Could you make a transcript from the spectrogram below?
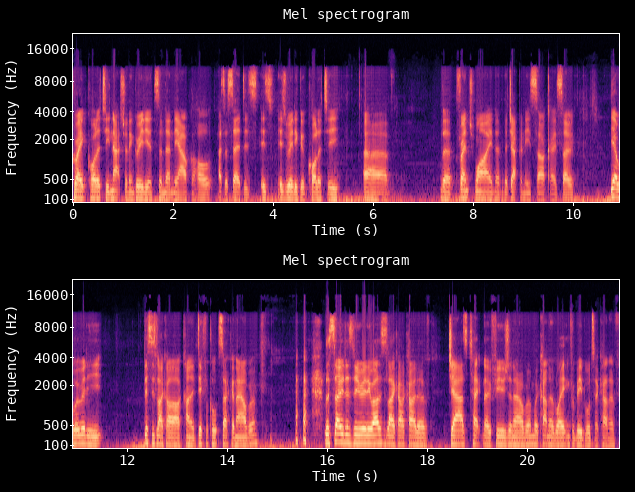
great quality natural ingredients, and then the alcohol, as I said, is is is really good quality. Uh, the French wine and the Japanese sake. So yeah, we're really this is like our kind of difficult second album. the sodas do really well. This is like our kind of jazz techno fusion album. We're kind of waiting for people to kind of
